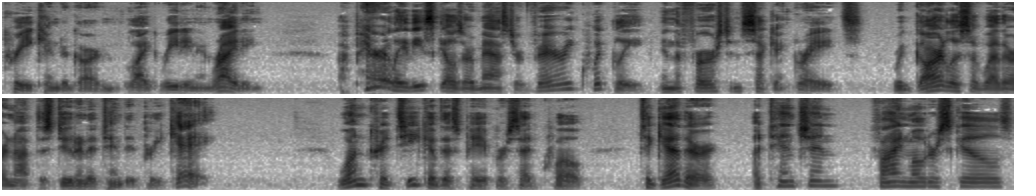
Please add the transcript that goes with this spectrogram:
pre kindergarten, like reading and writing. Apparently, these skills are mastered very quickly in the first and second grades, regardless of whether or not the student attended pre K. One critique of this paper said, quote, Together, attention, fine motor skills,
